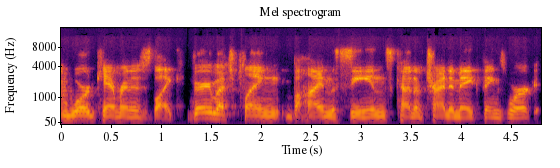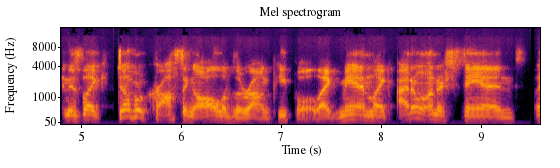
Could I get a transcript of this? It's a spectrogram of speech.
Ward Cameron is like very much playing behind the scenes, kind of trying to make things work, and is like double crossing all of the wrong people. Like, man, like I don't understand. Like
